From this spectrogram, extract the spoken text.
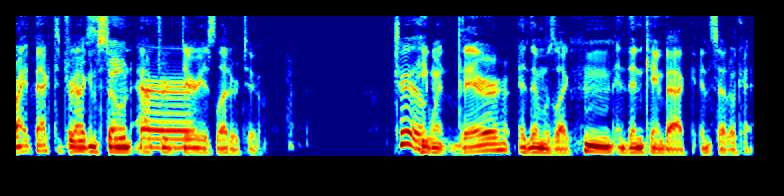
right back to Dragonstone after. Darius' letter too. True. He went there and then was like, hmm, and then came back and said, okay.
